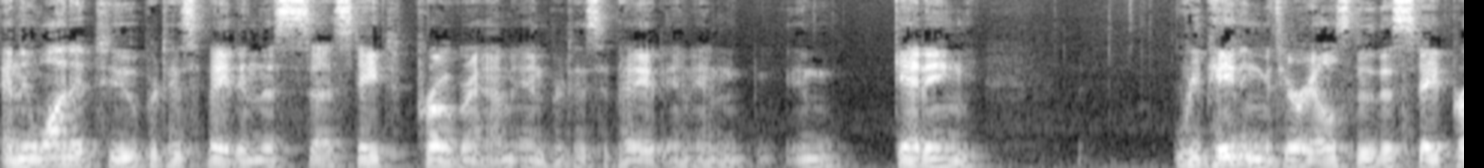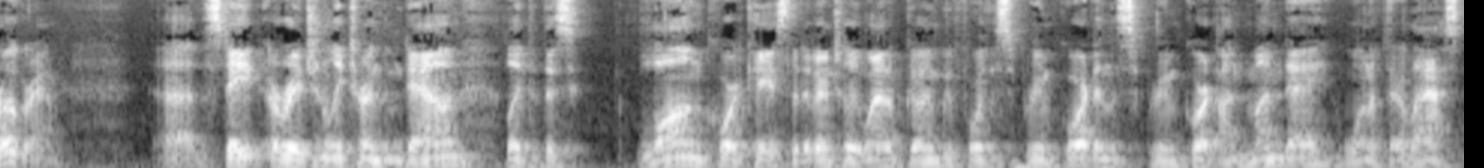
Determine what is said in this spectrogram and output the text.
and they wanted to participate in this uh, state program and participate in, in in getting repaving materials through this state program. Uh, the state originally turned them down, led to this long court case that eventually wound up going before the Supreme Court. And the Supreme Court on Monday, one of their last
